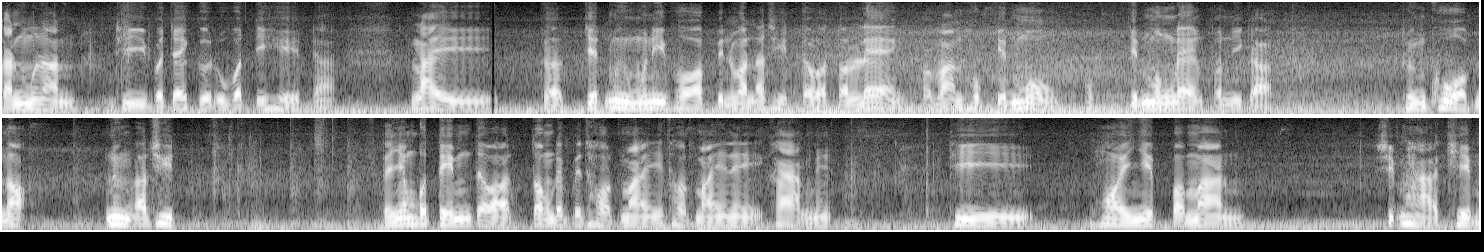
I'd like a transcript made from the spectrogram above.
กันมื้อนั้นที่ปัจจัยเกิดอุบัติเหตุนะไล่ก็เจ็ดมือมื้อนี้พอเป็นวันอาทิตย์แต่ว่าตอนแรกประมาณหกเจ็ดโมงหกเจ็ดโมงแรกตอนนี้ก็ถึงควบเนาะหนึ่งอาทิตย์ แต่ยังบ่เต็มแต่ว่าต้องได้ไปถอดไหมถอดไหมในข้างนี้ ที่ห้อยเย็บประมาณสิบหาเข็ม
